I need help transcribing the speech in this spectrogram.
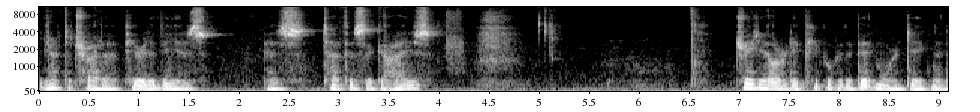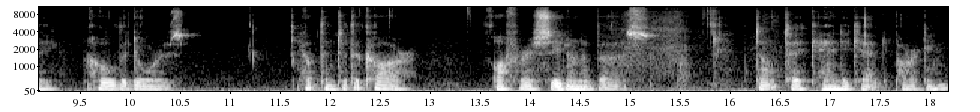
you don't have to try to appear to be as as tough as the guys. Treat elderly people with a bit more dignity. Hold the doors. Help them to the car. Offer a seat on a bus. Don't take handicapped parking.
